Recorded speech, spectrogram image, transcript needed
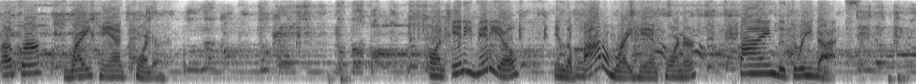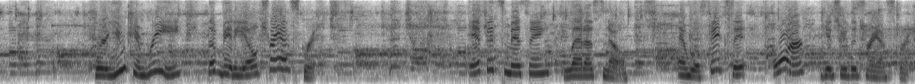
upper right hand corner. On any video, in the bottom right hand corner, find the three dots where you can read the video transcript. If it's missing, let us know and we'll fix it or get you the transcript.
